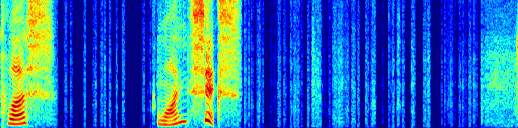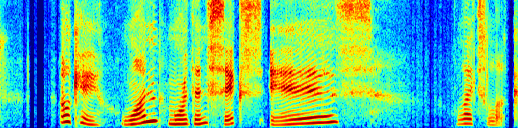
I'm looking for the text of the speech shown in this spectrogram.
plus 1, 6. Okay, 1 more than 6 is... Let's look.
